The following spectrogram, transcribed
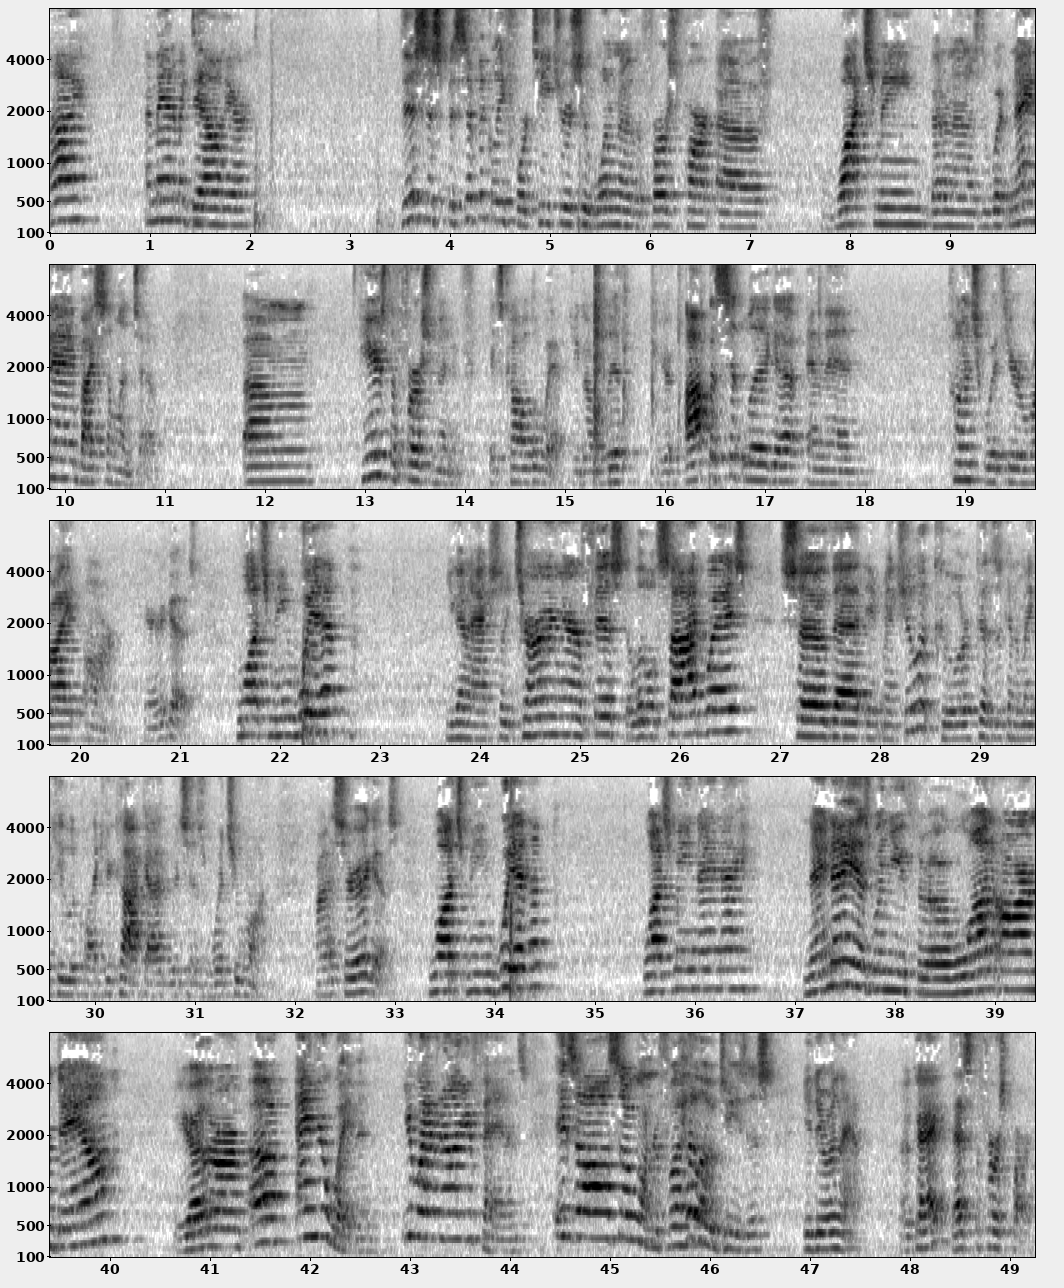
Hi, Amanda McDowell here. This is specifically for teachers who want to know the first part of Watch Me, better known as the Whip Nae by Silento. Um, here's the first move. It's called the whip. You're going to lift your opposite leg up and then punch with your right arm. Here it goes. Watch me whip. You're going to actually turn your fist a little sideways so that it makes you look cooler because it's going to make you look like you're cockeyed, which is what you want. All right, so here it goes. Watch me whip. Watch me. Nae nae is when you throw one arm down, your other arm up, and you're waving. You're waving all your fans. It's all so wonderful. Hello, Jesus. You're doing that. Okay? That's the first part.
